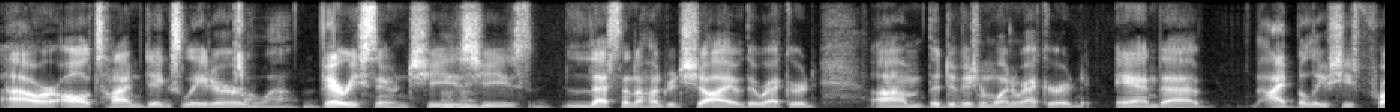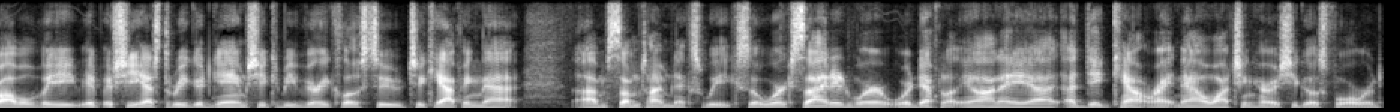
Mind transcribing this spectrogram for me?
our all-time digs leader Oh, wow. very soon. She's she's less than 100 shy of the record, um, the Division One record, and uh, I believe she's probably if she has three good games, she could be very close to to capping that um, sometime next week. So we're excited. We're we're definitely on a uh, a dig count right now, watching her as she goes forward.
